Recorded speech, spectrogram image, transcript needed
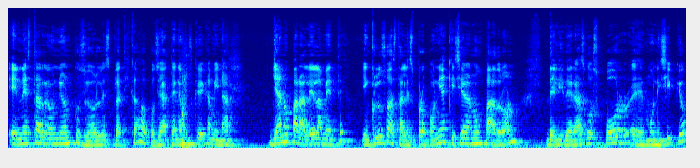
en esta reunión pues yo les platicaba, pues ya tenemos que caminar, ya no paralelamente, incluso hasta les proponía que hicieran un padrón de liderazgos por eh, municipio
